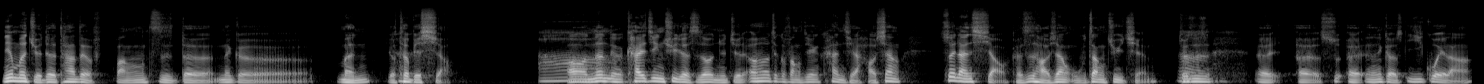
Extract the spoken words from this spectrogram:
你有没有觉得他的房子的那个门有特别小？哦，那那个开进去的时候，你就觉得，哦，这个房间看起来好像虽然小，可是好像五脏俱全，就是呃呃书呃那个衣柜啦、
